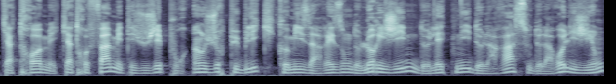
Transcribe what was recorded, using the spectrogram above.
Quatre hommes et quatre femmes étaient jugés pour injures publiques commises à raison de l'origine, de l'ethnie, de la race ou de la religion.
